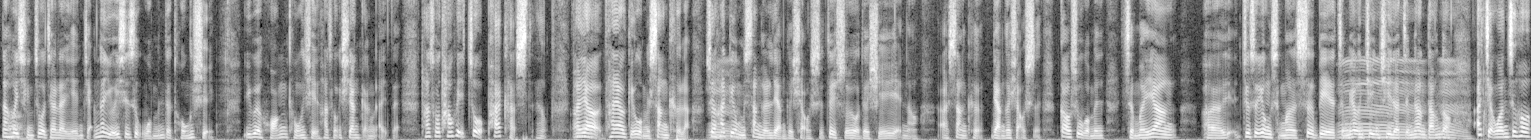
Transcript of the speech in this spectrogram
那会请作家来演讲。那有一次是我们的同学，一位黄同学，他从香港来的，他说他会做 podcast，他要他要给我们上课了，所以他给我们上了两个小时，对所有的学员呢啊上课两个小时，告诉我们怎么样，呃，就是用什么设备，怎么样进去的，怎么样当到啊，讲完之后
